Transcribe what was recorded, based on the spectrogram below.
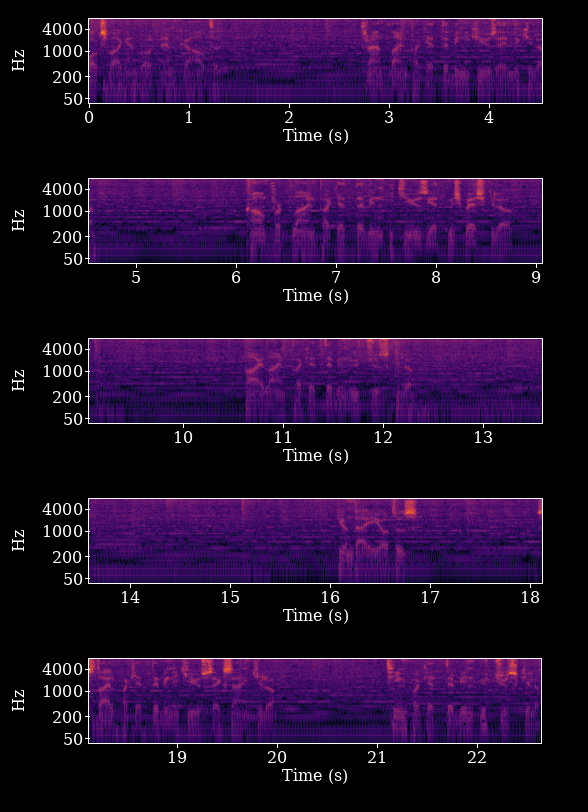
Volkswagen Golf MK6 Trendline pakette 1250 kilo. Comfort Line pakette 1275 kilo. Highline pakette 1300 kilo. Hyundai i30 Style pakette 1280 kilo. Team pakette 1300 kilo.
